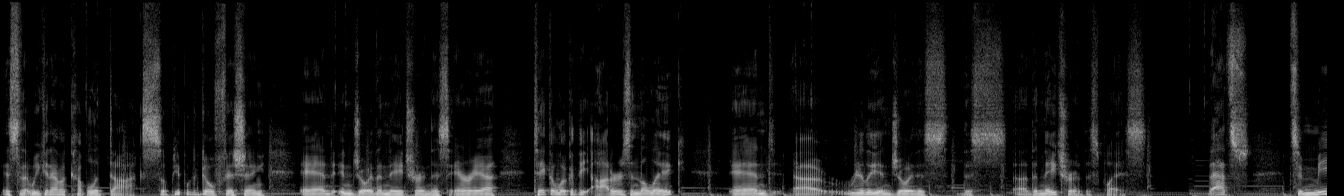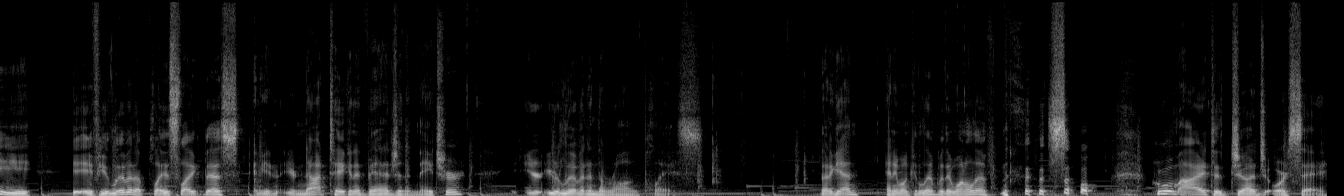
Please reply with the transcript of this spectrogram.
is so that we could have a couple of docks so people could go fishing and enjoy the nature in this area, take a look at the otters in the lake, and uh, really enjoy this this uh, the nature of this place. That's to me, if you live in a place like this and you're not taking advantage of the nature, you're, you're living in the wrong place. Then again, anyone can live where they want to live. so, who am I to judge or say?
